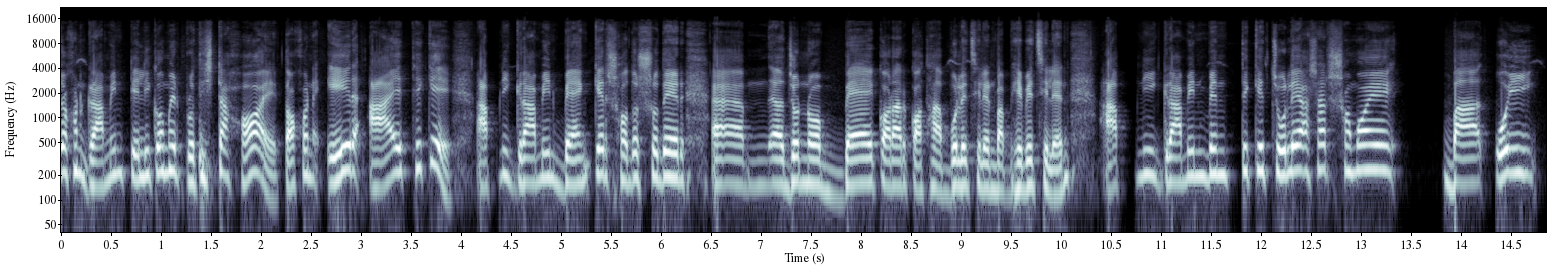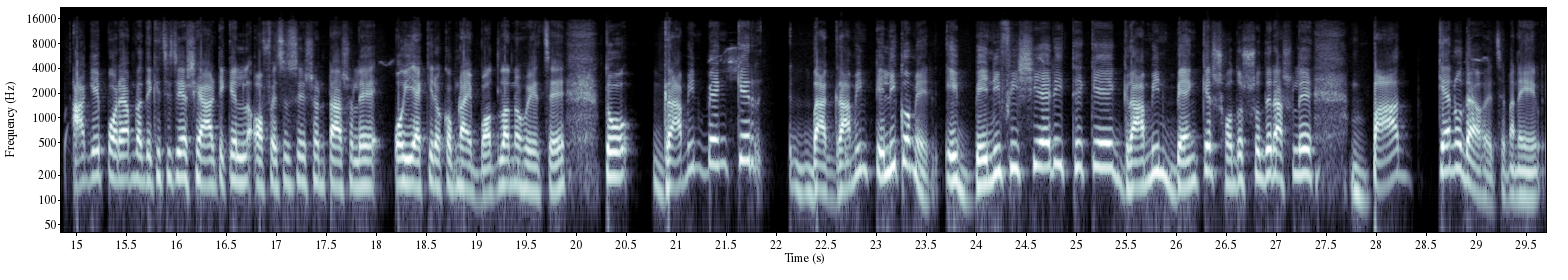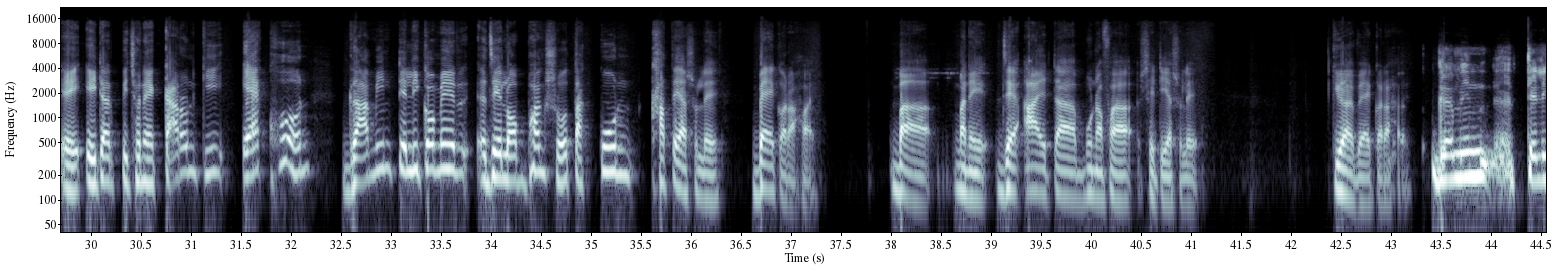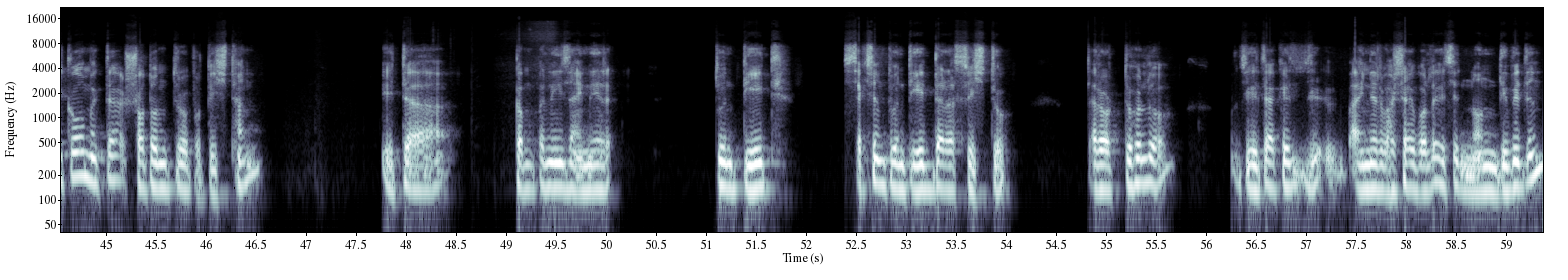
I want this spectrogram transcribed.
যখন গ্রামীণ টেলিকমের প্রতিষ্ঠা হয়, তখন এর আয় থেকে আপনি গ্রামীণ ব্যাংকের সদস্যদের জন্য ব্যয় করার কথা বলেছিলেন বা ভেবেছিলেন। আপনি গ্রামীণ ব্যাংক থেকে চলে আসার সময় বা ওই আগে পরে আমরা দেখেছি যে সে আর্টিকেল অফ অ্যাসোসিয়েশনটা আসলে ওই একই রকম নয়, বদলানো হয়েছে। তো গ্রামীণ ব্যাংকের বা গ্রামীণ টেলিকমের এই বেনিফিশিয়ারি থেকে গ্রামীণ ব্যাংকের সদস্যদের আসলে বাদ কেন দেওয়া হয়েছে? মানে এইটার পিছনে কারণ কি? এখন গ্রামীণ টেলিকমের যে লভ্যাংশ, তা কোন খাতে আসলে ব্যয় করা হয়? বা মানে যে আয়টা, মুনাফা, সেটি আসলে কীভাবে ব্যয় করা হয়? গ্রামীণ টেলিকম একটা স্বতন্ত্র প্রতিষ্ঠান। এটা কোম্পানিজ আইনের twenty eight section twenty eight দ্বারা সৃষ্ট। তার অর্থ হলো যে এটাকে যে আইনের ভাষায় বলে নন ডিভিডেন্ড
